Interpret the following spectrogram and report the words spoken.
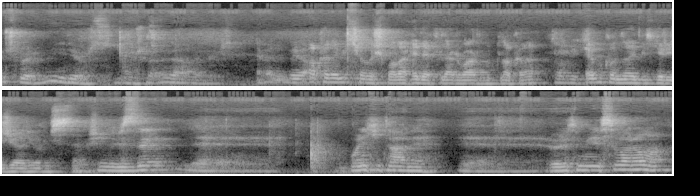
üç bölümde gidiyoruz. Şöyle devam ediyoruz. Efendim e, akademik çalışmalar, hedefler var mutlaka. Tabii ki. E, bu konuda bilgi rica ediyorum sizden. Şimdi bizde e, 12 tane e, öğretim üyesi var ama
